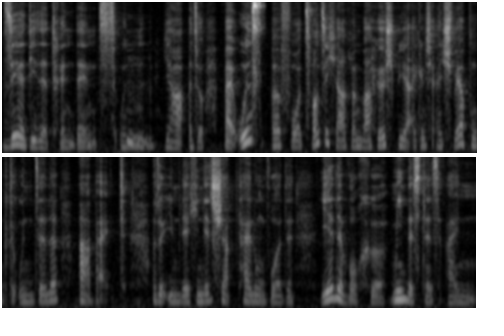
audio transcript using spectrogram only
sehe diese Tendenz. Und mhm. ja, also bei uns äh, vor 20 Jahren war Hörspiel eigentlich ein Schwerpunkt unserer Arbeit. Also in der chinesischen Abteilung wurde jede Woche mindestens ein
